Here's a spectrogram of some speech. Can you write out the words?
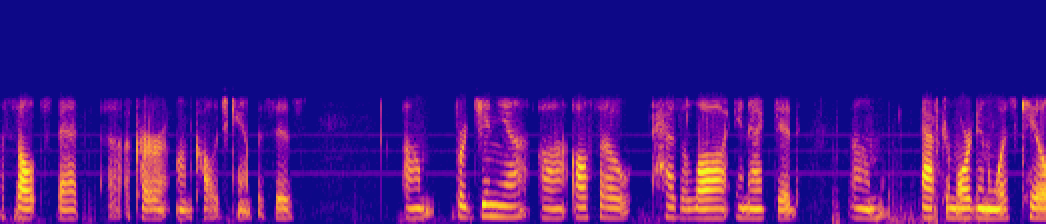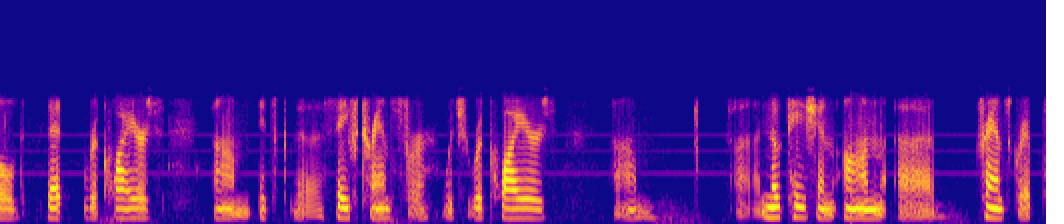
assaults that uh, occur on college campuses. Um, Virginia uh, also has a law enacted um, after Morgan was killed that requires um, it's the safe transfer, which requires um, uh, notation on uh, transcripts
